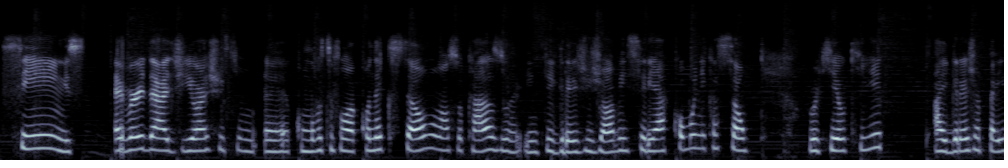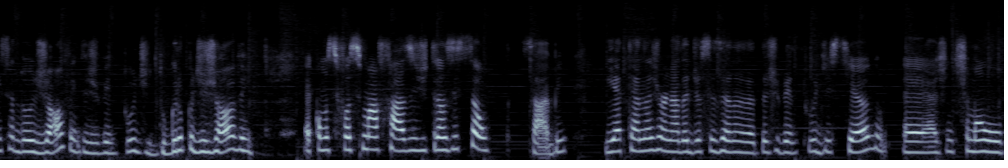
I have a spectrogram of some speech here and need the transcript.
Sim, é verdade, eu acho que, é, como você falou, a conexão, no nosso caso, entre igreja e jovem seria a comunicação. Porque o que a igreja pensa do jovem, da juventude, do grupo de jovem, é como se fosse uma fase de transição, sabe? E até na jornada diocesana da juventude esse ano, é, a gente chamou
